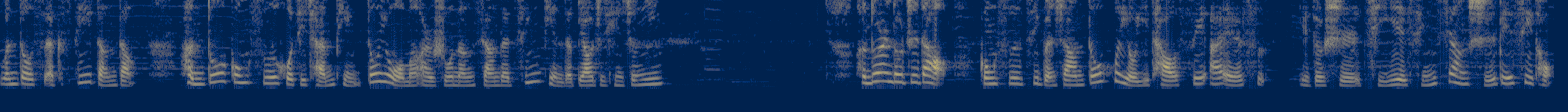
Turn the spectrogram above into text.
Windows XP 等等，很多公司或其产品都有我们耳熟能详的经典的标志性声音。很多人都知道，公司基本上都会有一套 CIS，也就是企业形象识别系统。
